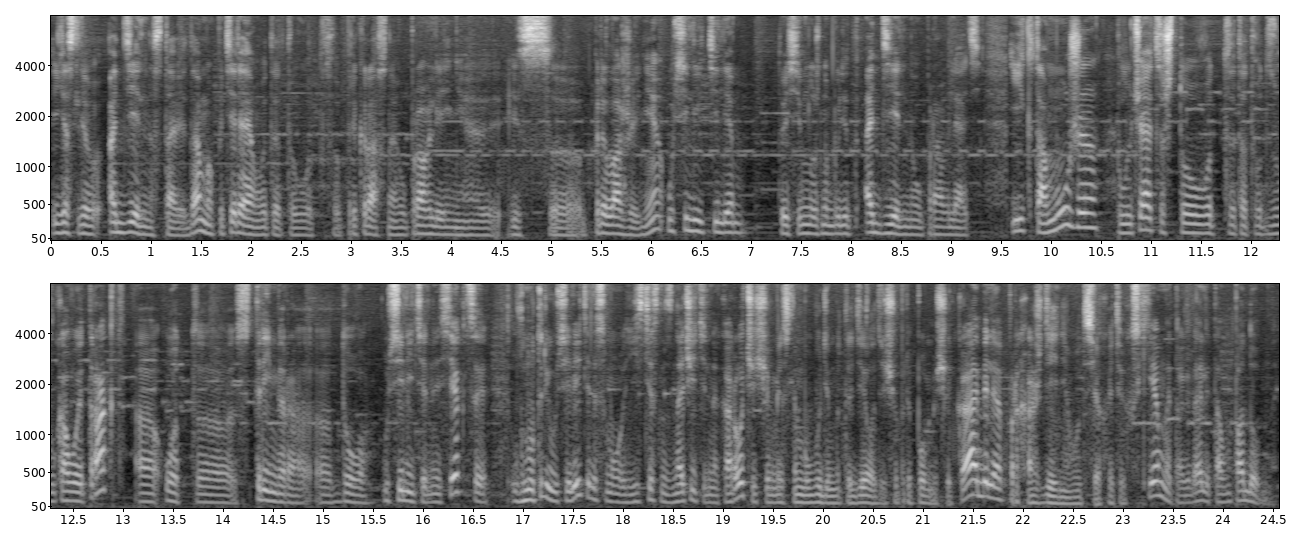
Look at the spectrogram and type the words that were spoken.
если отдельно ставить, да, мы потеряем вот это вот прекрасное управление из э, приложения усилителем, то есть им нужно будет отдельно управлять. И к тому же получается, что вот этот вот звуковой тракт э, от э, стримера э, до усилительной секции внутри усилителя самого, естественно, значительно короче, чем если мы будем это делать еще при помощи кабеля, прохождения вот всех этих схем и так далее и тому подобное.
